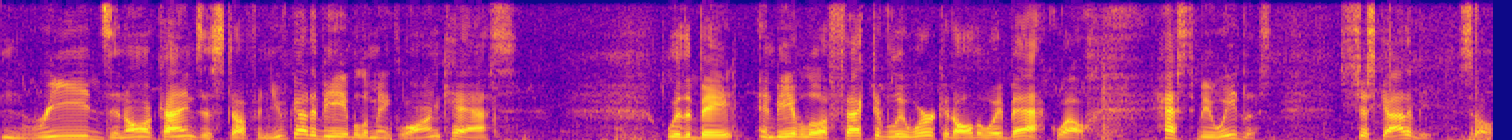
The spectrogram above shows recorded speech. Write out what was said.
and reeds and all kinds of stuff. And you've got to be able to make long casts with a bait and be able to effectively work it all the way back. Well, it has to be weedless. It's just got to be. So,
